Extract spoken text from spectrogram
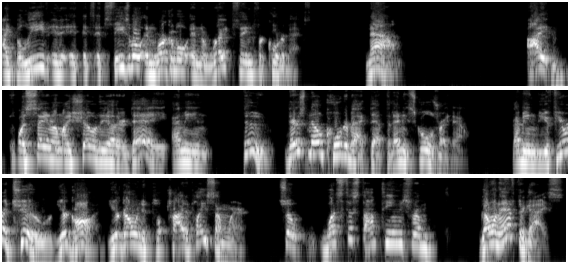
I believe it, it, it's it's feasible and workable and the right thing for quarterbacks. Now, I was saying on my show the other day. I mean, dude, there's no quarterback depth at any schools right now. I mean, if you're a two, you're gone. You're going to pl- try to play somewhere. So, what's to stop teams from going after guys,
